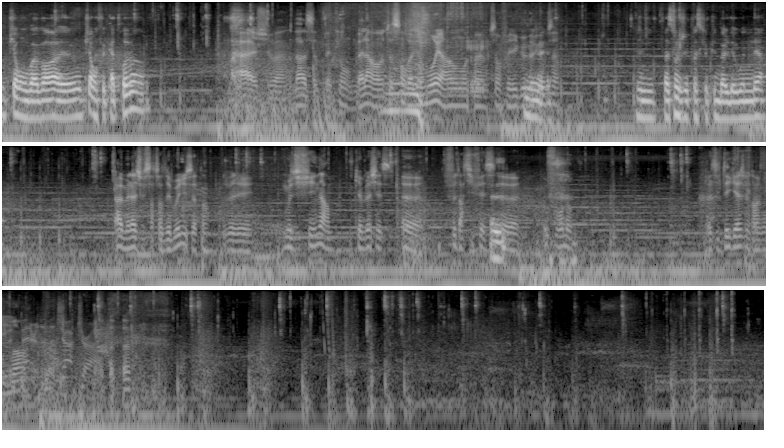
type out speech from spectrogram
au pire, on va avoir. euh, au pire, on fait 80. Ah, je sais pas, là ça peut être long. Bah là, de toute façon, on va bien mourir à un moment quand même, si on fait les gogoles Ouais. comme ça. De toute façon, j'ai presque plus de balles de Wonder. Ah, mais là, je vais sortir des bonus, attends. Je vais aller modifier une arme. Câble HS. Euh, feu d'artifice. Vas-y. Euh, au fourneau. Vas-y, dégage le dragon de mort. Hop, hop, hop.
